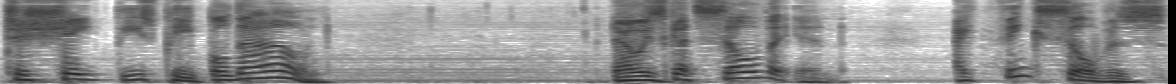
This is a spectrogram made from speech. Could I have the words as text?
to shake these people down. Now he's got Silva in. I think Silva's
